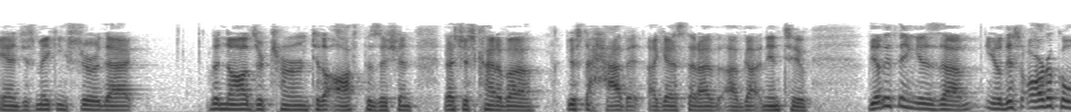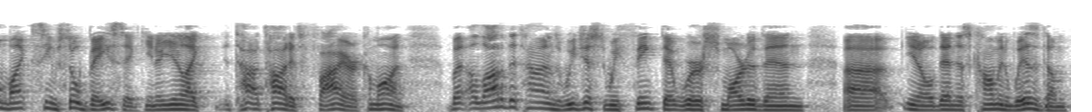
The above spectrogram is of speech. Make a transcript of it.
and just making sure that the knobs are turned to the off position. That's just kind of a just a habit, I guess, that I've I've gotten into. The other thing is, um, you know, this article might seem so basic. You know, you're like, Todd, Todd, it's fire. Come on. But a lot of the times we just we think that we're smarter than uh, you know, than this common wisdom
